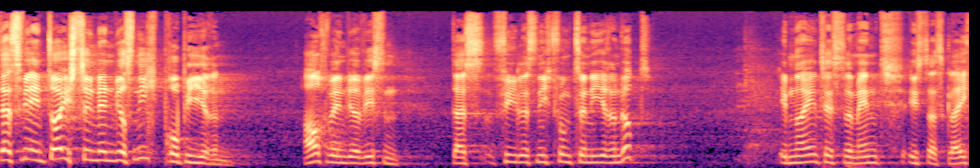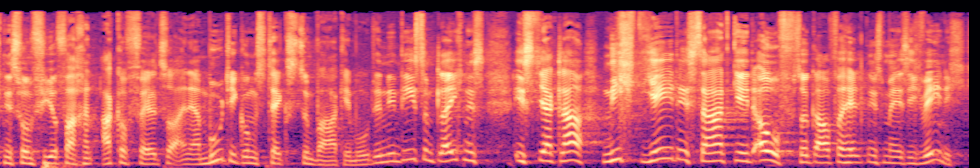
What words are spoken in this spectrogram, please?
dass wir enttäuscht sind, wenn wir es nicht probieren, auch wenn wir wissen, dass vieles nicht funktionieren wird. Im Neuen Testament ist das Gleichnis vom vierfachen Ackerfeld so ein Ermutigungstext zum Wagemut. Und in diesem Gleichnis ist ja klar, nicht jede Saat geht auf, sogar verhältnismäßig wenig.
